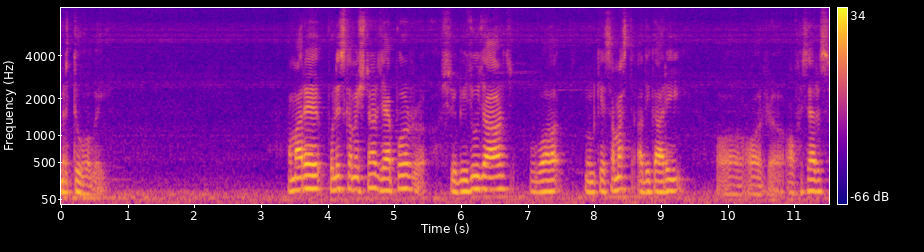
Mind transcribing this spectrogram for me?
मृत्यु हो गई। हमारे पुलिस कमिश्नर जयपुर, श्री बीजू जार्ज व उनके समस्त अधिकारी और ऑफिसर्स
